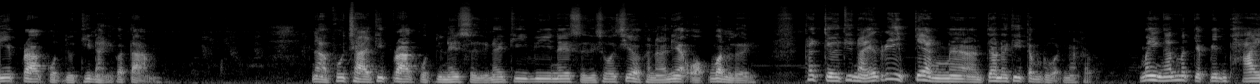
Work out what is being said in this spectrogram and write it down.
นี้ปรากฏอยู่ที่ไหนก็ตามนะผู้ชายที่ปรากฏอยู่ในสื่อในทีวีในสื่อโซเชียลขณะนี้ออกวันเลย ถ้าเจอที่ไหนรีบแจ้งนะเจ้าหน้าที่ตำรวจนะครับ ไม่งั้นมันจะเป็นภัย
